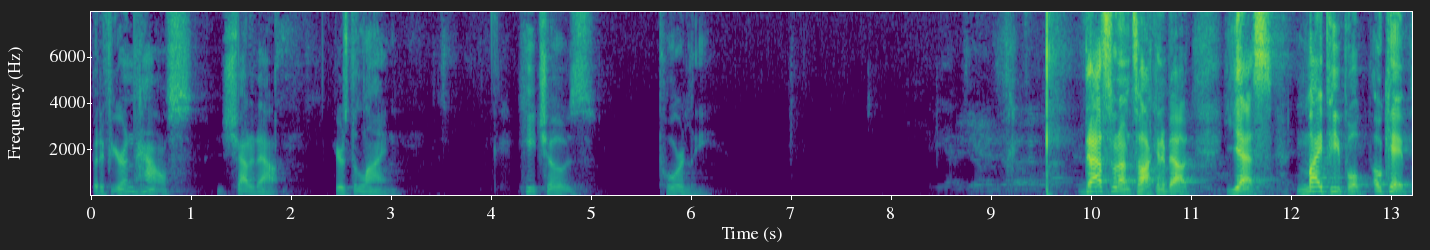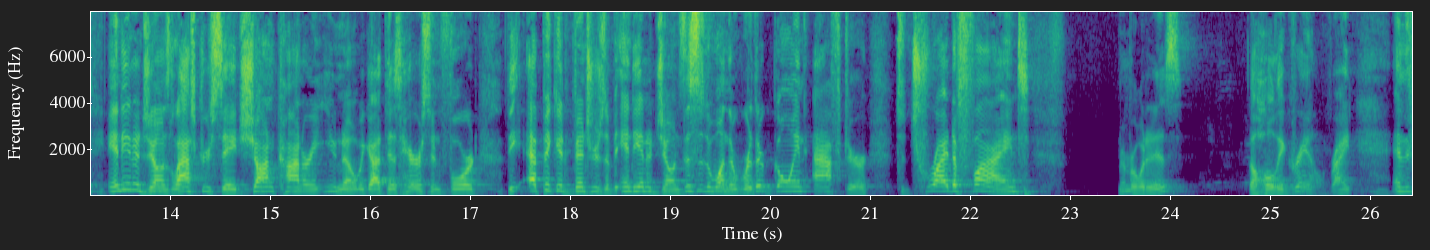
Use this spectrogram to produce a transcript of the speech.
But if you're in the house, shout it out. Here's the line He chose poorly. That's what I'm talking about. Yes, my people. Okay, Indiana Jones, Last Crusade, Sean Connery, you know, we got this, Harrison Ford, the epic adventures of Indiana Jones. This is the one that where they're going after to try to find, remember what it is? The Holy Grail, right? And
